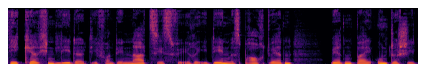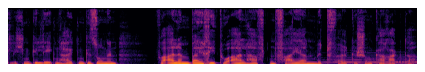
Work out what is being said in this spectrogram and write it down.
Die Kirchenlieder, die von den Nazis für ihre Ideen missbraucht werden, werden bei unterschiedlichen Gelegenheiten gesungen, vor allem bei ritualhaften Feiern mit völkischem Charakter.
